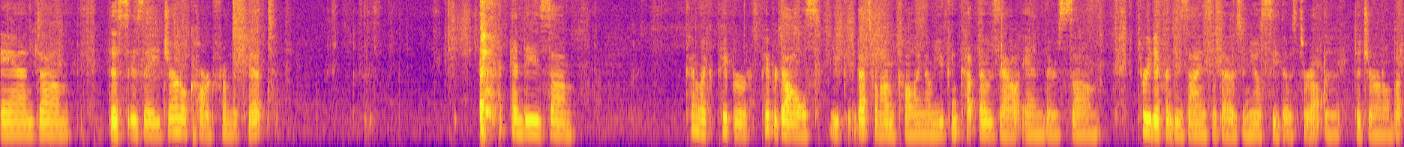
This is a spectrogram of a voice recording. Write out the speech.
and um, this is a journal card from the kit and these um, kind of like paper paper dolls. You can, that's what I'm calling them. You can cut those out, and there's um, three different designs of those, and you'll see those throughout the, the journal. But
